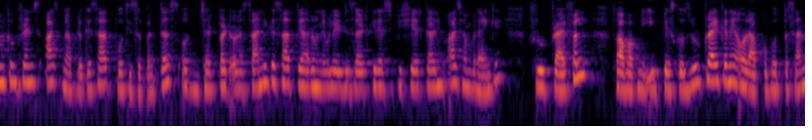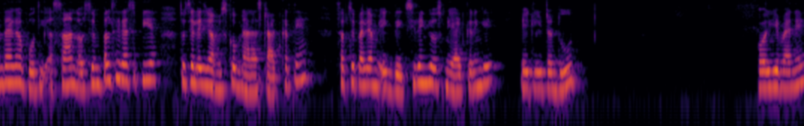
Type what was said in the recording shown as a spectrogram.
वालेकुम फ्रेंड्स, आज मैं आप लोग के साथ बहुत ही ज़बरदस्त और झटपट और आसानी के साथ तैयार होने वाले डिज़र्ट की रेसिपी शेयर कर रही हूँ। आज हम बनाएँगे फ्रूट ट्राइफल। तो आप अपनी ईद पे इसको ज़रूर ट्राई करें और आपको बहुत पसंद आएगा। बहुत ही आसान और सिंपल सी रेसिपी है। तो चले जी, हम इसको बनाना स्टार्ट करते हैं। सबसे पहले हम एक देगची लेंगे, उसमें ऐड करेंगे एक लीटर दूध। और ये मैंने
